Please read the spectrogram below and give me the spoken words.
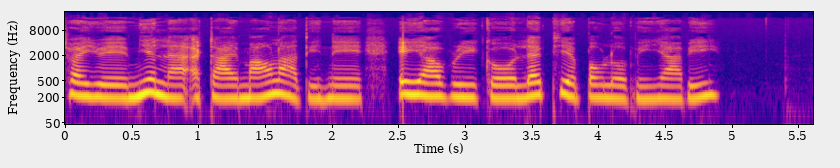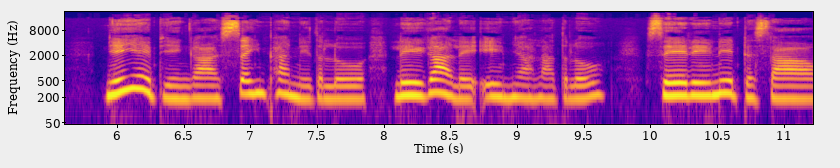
ထွက်၍မြစ်လန်းအတိုင်းမောင်းလာသည်နှင့်အေယာဝရီကိုလက်ဖြစ်ပုတ်လို့ပင်ရပြီ။မြည့်ရည်ပြင်ကစိမ့်ဖက်နေသလိုလေကလည်းအေးမြလှသလိုဇေရီနှင့်တဆောင်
